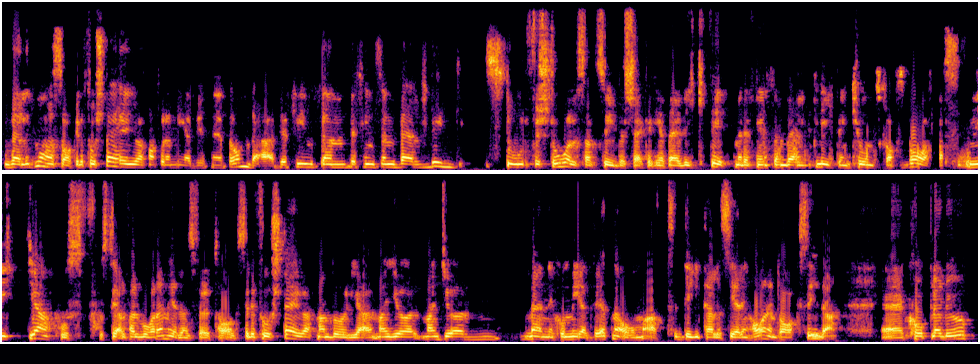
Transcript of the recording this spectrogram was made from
väldigt många saker. Det första är ju att man får en medvetenhet om det här. Det finns en, det finns en väldigt stor förståelse att cybersäkerhet är viktigt men det finns en väldigt liten kunskapsbas att nyttja hos, hos i alla fall våra medlemsföretag. Så det första är ju att man börjar, man gör, man gör människor medvetna om att digitalisering har en baksida. Eh, kopplar du upp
